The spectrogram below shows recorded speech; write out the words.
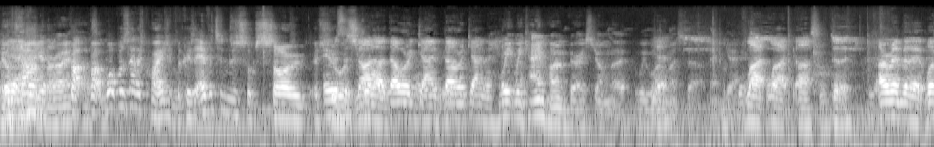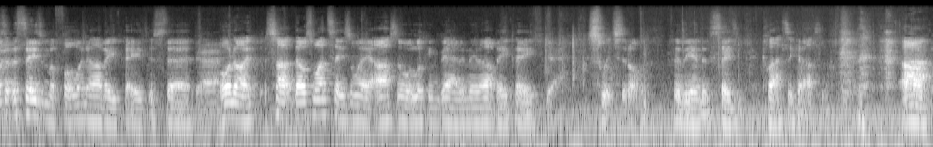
We Yeah. lost a few in a row. but but what was that equation? Because Everton just looked so assured. It was a no, no, they were a game. They were a game ahead. we, we came home very strong though. We won Yeah. most of our games. like like Arsenal do. I remember that. Was it the season before when RVP just? Uh, Yeah. Or no, so, there was one season where Arsenal were looking bad, and then RVP Yeah. switched it on for the end of the season. Classic Arsenal. um,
